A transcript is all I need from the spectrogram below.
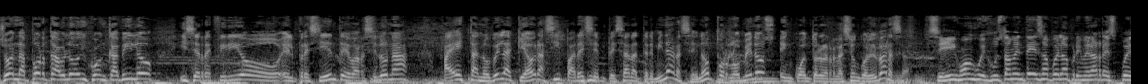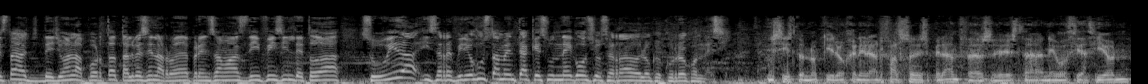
Joan Laporta habló hoy Juan Camilo y se refirió el presidente de Barcelona a esta novela que ahora sí parece empezar a terminarse, ¿no? Por lo menos en cuanto a la relación con el Barça. Sí, Juanjo, y justamente esa fue la primera respuesta de Joan Laporta, tal vez en la rueda de prensa más difícil de toda su vida, y se refirió justamente a que es un negocio cerrado lo que ocurrió con Messi. Insisto, no quiero generar falsas esperanzas. Esta negociación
